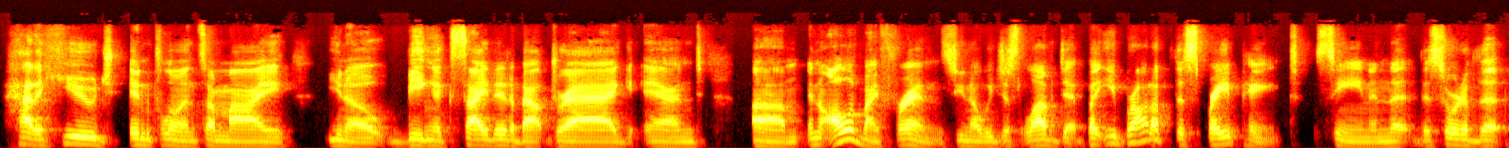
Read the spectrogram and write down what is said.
had a huge influence on my you know, being excited about drag and um, and all of my friends, you know, we just loved it. But you brought up the spray paint scene and the the sort of the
